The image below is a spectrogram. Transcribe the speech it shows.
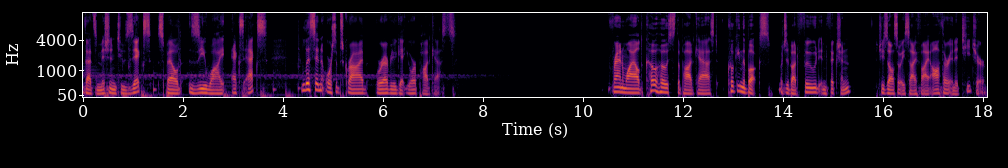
That's Mission to Zyxx, spelled Z Y X X. Listen or subscribe wherever you get your podcasts. Fran Wilde co hosts the podcast Cooking the Books, which is about food and fiction. She's also a sci fi author and a teacher.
